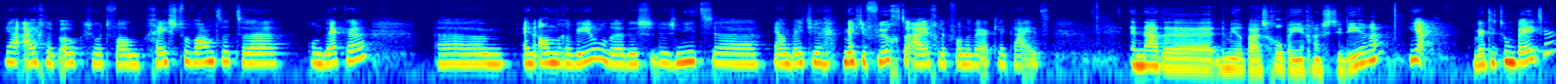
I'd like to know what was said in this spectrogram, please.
ja, eigenlijk ook een soort van geestverwanten te ontdekken. Um, en andere werelden. Dus, dus niet uh, ja, een, beetje, een beetje vluchten eigenlijk van de werkelijkheid. En na de, de middelbare school ben je gaan studeren? Ja. Werd het toen beter?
